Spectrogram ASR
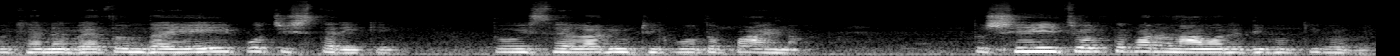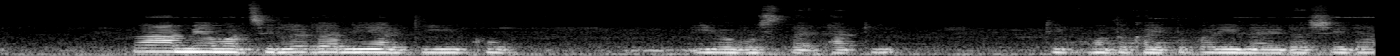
ওইখানে বেতন দেয় এই পঁচিশ তারিখে তো ওই স্যালারিও ঠিক মতো পায় না। তো সেই চলতে পারে না আমারে দিব কীভাবে? তা আমি আমার ছেলেটা নিয়ে আর কি খুব ই অবস্থায় থাকি। ঠিক মতো খাইতে পারি না এটা সেটা।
